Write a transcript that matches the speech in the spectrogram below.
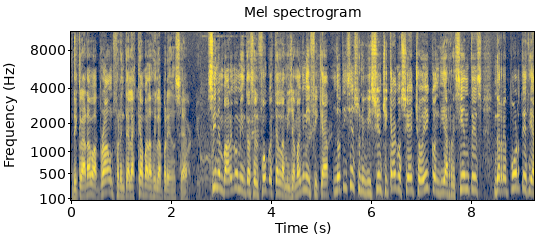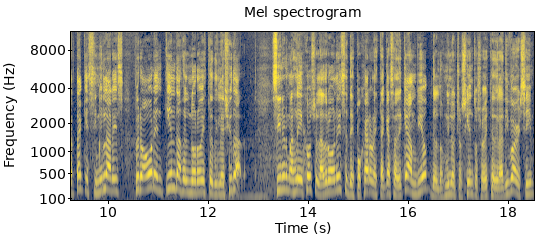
declaraba Brown frente a las cámaras de la prensa. Sin embargo, mientras el foco está en la Milla Magnífica, Noticias Univision Chicago se ha hecho eco en días recientes de reportes de ataques similares, pero ahora en tiendas del noroeste de la ciudad. Sin ir más lejos, ladrones despojaron esta casa de cambio del 2800 oeste de la Diversey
